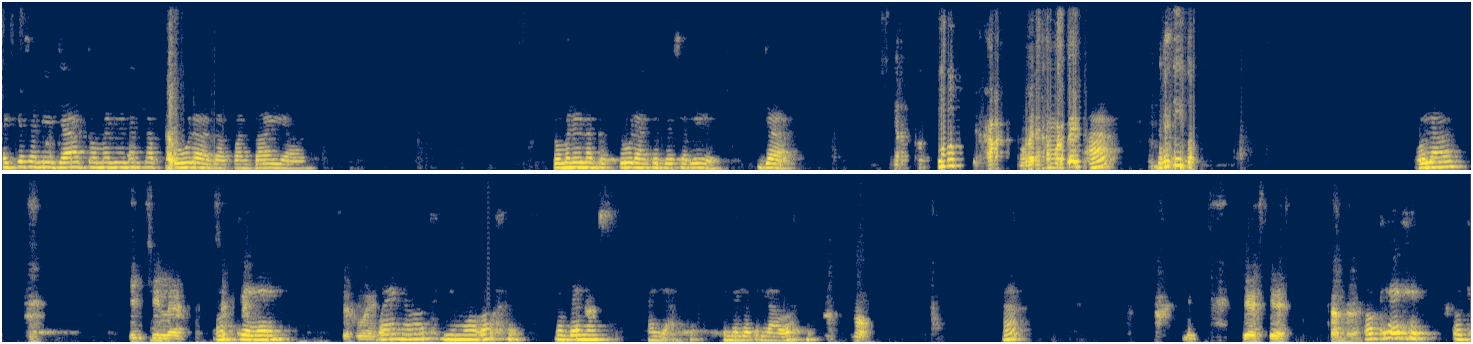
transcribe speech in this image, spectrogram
Hay que salir ya. Tómale una captura a la pantalla. Tómale una captura antes de salir. Ya. ¿Ah? Hola. Y she left. Se fue. Bueno, ni modo. Nos vemos allá, en el otro lado. No. ¿Ah? Yes, yes, Sandra. Ok, ok.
